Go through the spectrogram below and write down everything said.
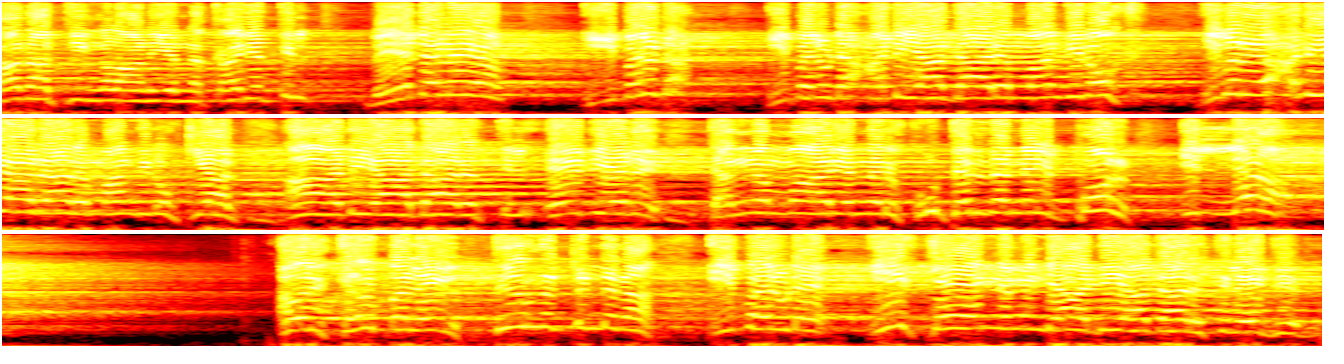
സാധാത്യങ്ങളാണ് എന്ന കാര്യത്തിൽ വേദനയാണ് ഇവരുടെ ഇവരുടെ അടിയാധാരം വാങ്ങി നോക്ക്. ഇവരുടെ അടിയാധാരം വാങ്ങി നോക്കിയാൽ ആ അടിയാധാരത്തിൽ എഴുതിയത് തങ്ങന്മാർ എന്നൊരു കൂട്ടർ തന്നെ ഇപ്പോൾ ഇല്ല. അവർ കർബലയിൽ തീർന്നിട്ടുണ്ടെന്ന ഇവരുടെ ഈ കെ എൻ എമ്മിന്റെ അടിയാധാരത്തിൽ എഴുതിയത്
